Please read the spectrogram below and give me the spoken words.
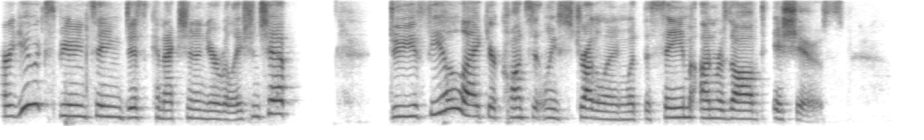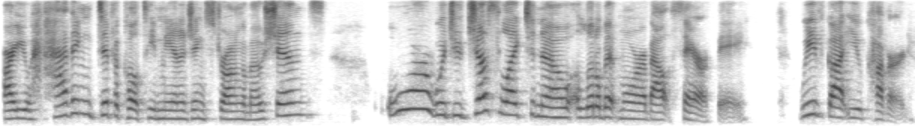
Are you experiencing disconnection in your relationship? Do you feel like you're constantly struggling with the same unresolved issues? Are you having difficulty managing strong emotions? Or would you just like to know a little bit more about therapy? We've got you covered.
